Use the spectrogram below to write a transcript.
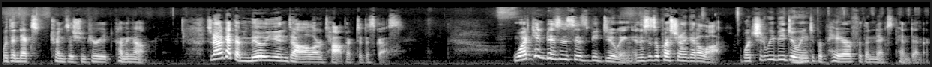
with the next transition period coming up. So now i've got the million dollar topic to discuss. What can businesses be doing and this is a question i get a lot what should we be doing mm-hmm. to prepare for the next pandemic?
